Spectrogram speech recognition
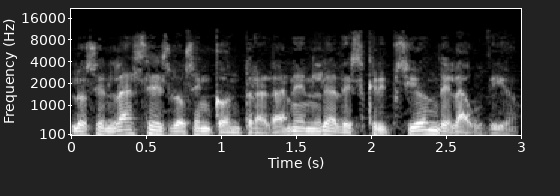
Los enlaces los encontrarán en la descripción del audio.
